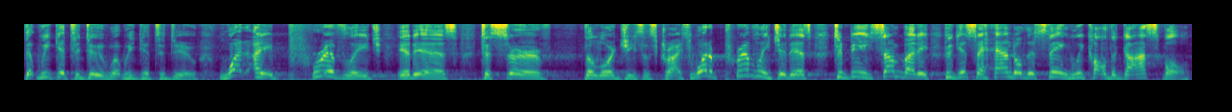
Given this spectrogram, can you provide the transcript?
that we get to do what we get to do. What a privilege it is to serve the Lord Jesus Christ. What a privilege it is to be somebody who gets to handle this thing we call the gospel.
